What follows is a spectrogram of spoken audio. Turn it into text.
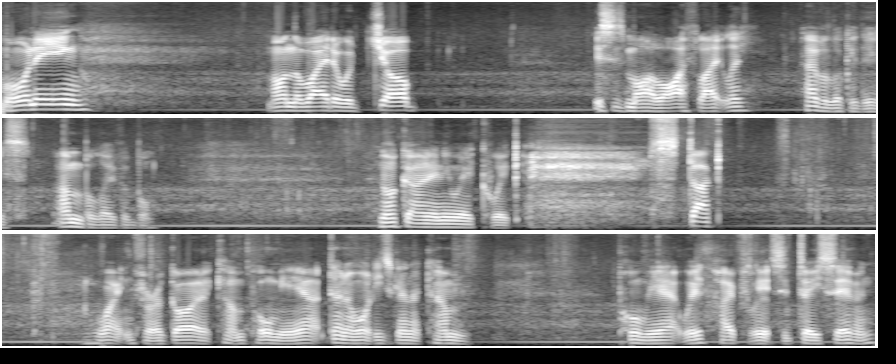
Morning. I'm on the way to a job. This is my life lately. Have a look at this. Unbelievable. Not going anywhere quick. Stuck. Waiting for a guy to come pull me out. Don't know what he's going to come pull me out with. Hopefully it's a D7.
